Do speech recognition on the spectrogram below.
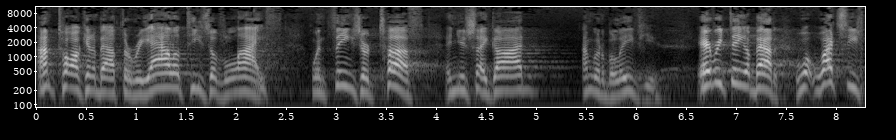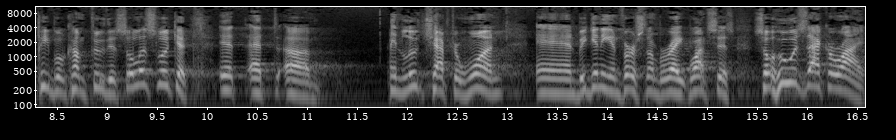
I'm talking about the realities of life when things are tough and you say, God, I'm going to believe you. Everything about it. Watch these people come through this. So let's look at it at, um, in Luke chapter 1 and beginning in verse number 8. Watch this. So who was Zechariah?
